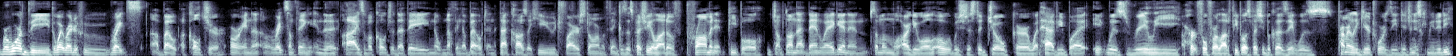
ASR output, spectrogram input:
reward the the white writer who writes about a culture or in a, or writes something in the eyes of a culture that they know nothing about, and that caused a huge firestorm of things. Because especially a lot of prominent people jumped on that bandwagon, and someone will argue, well, oh, it was just a joke or what have you, but it was really hurtful for a lot of people, especially because it was primarily geared towards the indigenous community,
